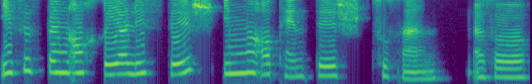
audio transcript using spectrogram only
ist es denn auch realistisch, immer authentisch zu sein? Also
